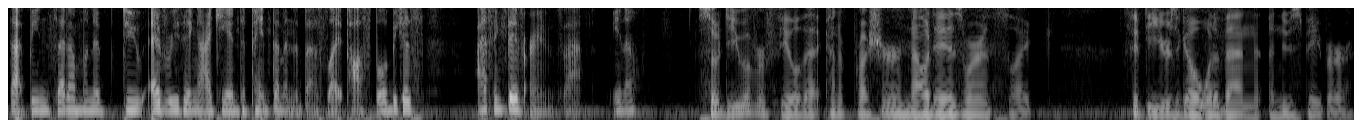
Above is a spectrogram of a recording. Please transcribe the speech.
that being said, I'm going to do everything I can to paint them in the best light possible because I think they've earned that, you know? So, do you ever feel that kind of pressure nowadays where it's like 50 years ago, it would have been a newspaper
